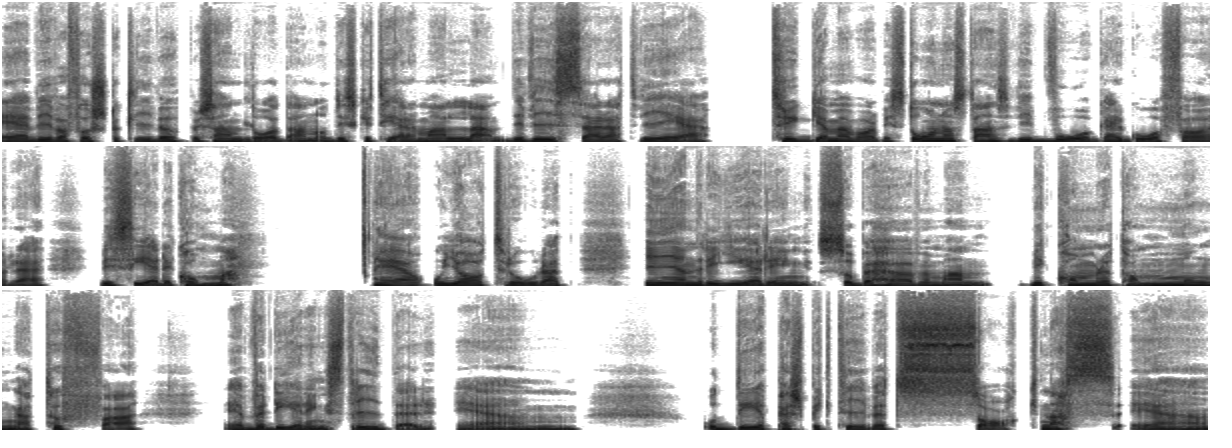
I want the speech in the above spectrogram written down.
Eh, vi var först att kliva upp ur sandlådan och diskutera med alla. Det visar att vi är trygga med var vi står någonstans. Vi vågar gå före. Vi ser det komma. Eh, och jag tror att i en regering så behöver man, vi kommer att ta många tuffa eh, värderingsstrider. Eh, och det perspektivet saknas eh,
